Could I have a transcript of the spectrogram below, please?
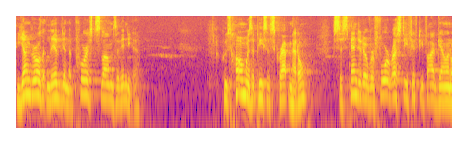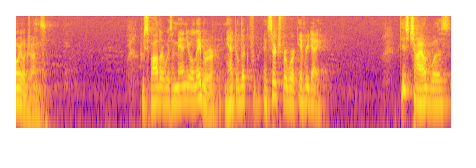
a young girl that lived in the poorest slums of India, whose home was a piece of scrap metal suspended over four rusty 55 gallon oil drums, whose father was a manual laborer and had to look for, and search for work every day. This child was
